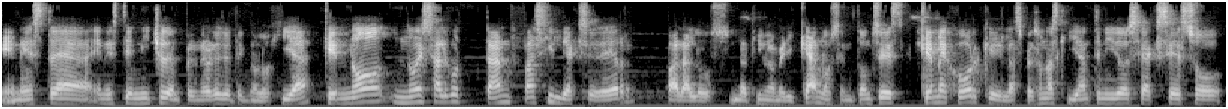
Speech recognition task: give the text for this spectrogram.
en, esta, en este nicho de emprendedores de tecnología, que no, no es algo tan fácil de acceder para los latinoamericanos. Entonces, qué mejor que las personas que ya han tenido ese acceso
